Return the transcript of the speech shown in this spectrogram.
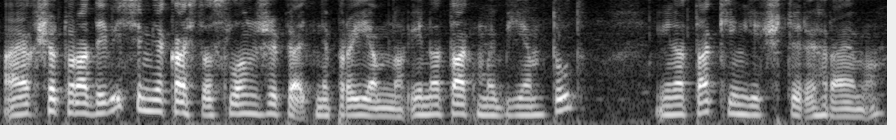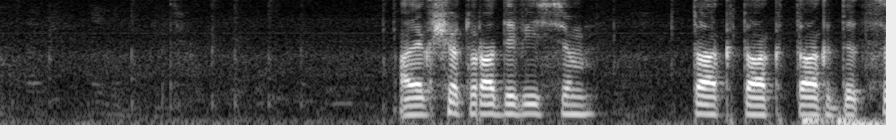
А якщо тура d8 якась, то слон G5 неприємно. І на так ми б'ємо тут. І на так кінь Е4 граємо. А якщо тура d8, так, так, так, ДЦ.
